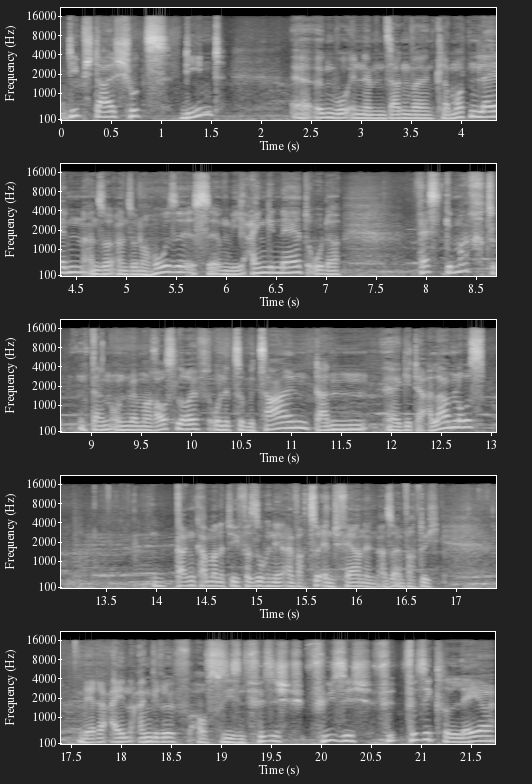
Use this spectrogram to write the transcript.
Diebstahlschutz dient, äh, irgendwo in einem, sagen wir, Klamottenläden an so, an so einer Hose ist irgendwie eingenäht oder festgemacht. Dann, und wenn man rausläuft, ohne zu bezahlen, dann äh, geht der Alarm los. Dann kann man natürlich versuchen, den einfach zu entfernen. Also einfach durch wäre ein Angriff auf diesen physisch, physisch, physical Layer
